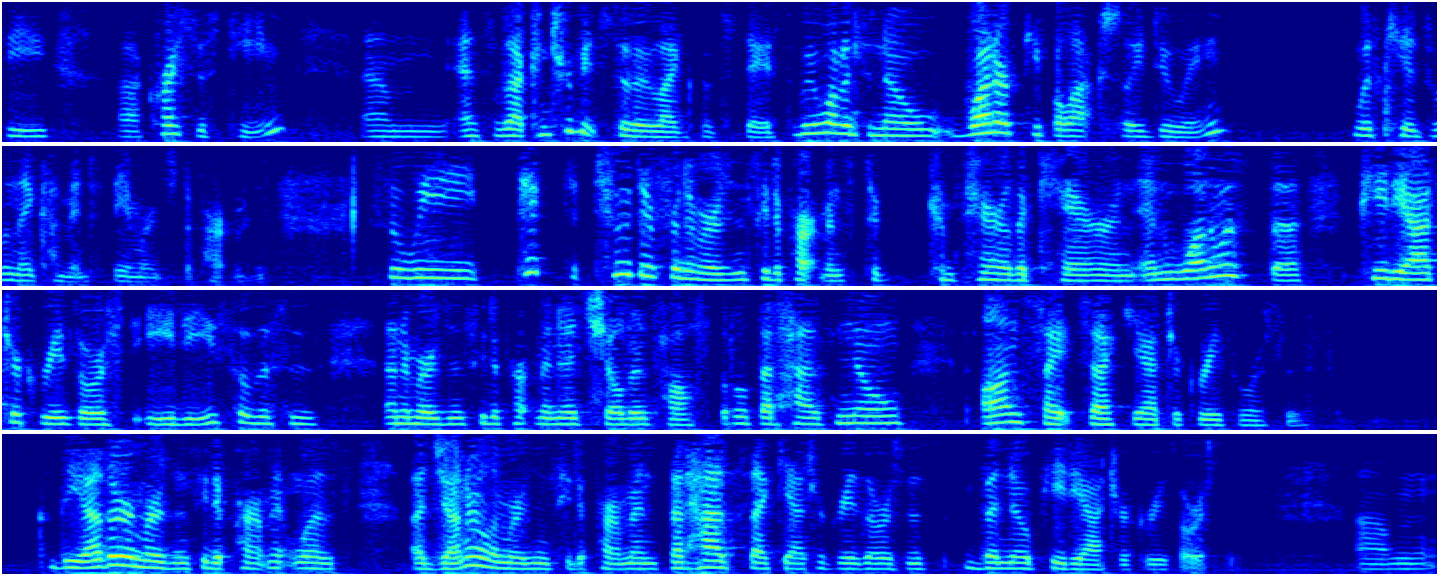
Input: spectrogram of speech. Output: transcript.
see a crisis team. Um, and so that contributes to their length of stay. So we wanted to know what are people actually doing with kids when they come into the emergency department. So we picked two different emergency departments to compare the care, and, and one was the Pediatric Resourced ED. So this is an emergency department in a children's hospital that has no on-site psychiatric resources. The other emergency department was a general emergency department that had psychiatric resources but no pediatric resources. Um,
